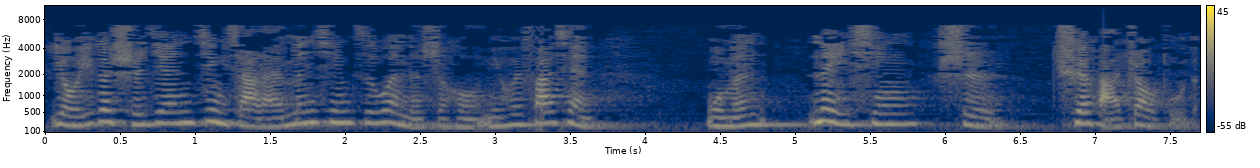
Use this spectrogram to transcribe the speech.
有一个时间静下来扪心自问的时候，你会发现我们内心是缺乏照顾的。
